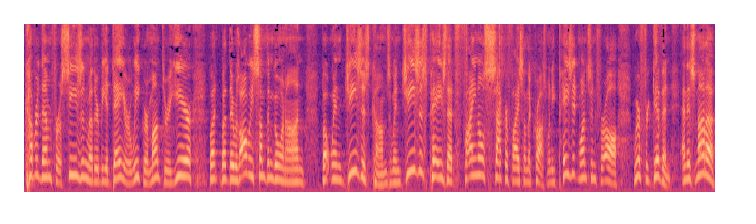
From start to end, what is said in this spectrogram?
covered them for a season, whether it be a day or a week or a month or a year, but, but there was always something going on. But when Jesus comes, when Jesus pays that final sacrifice on the cross, when he pays it once and for all, we're forgiven. And it's not a,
